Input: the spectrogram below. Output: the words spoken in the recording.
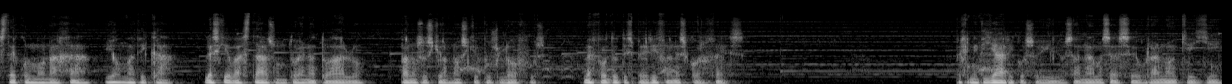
Στέκουν μοναχά ή ομαδικά, λες και βαστάζουν το ένα το άλλο πάνω στους χιονόσκεπους λόφους με φόντο τις περήφανες κορφές. Παιχνιδιάρικος ο ήλιος ανάμεσα σε ουρανό και γη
